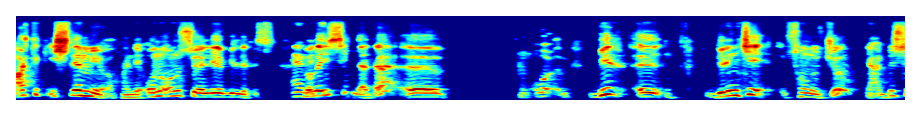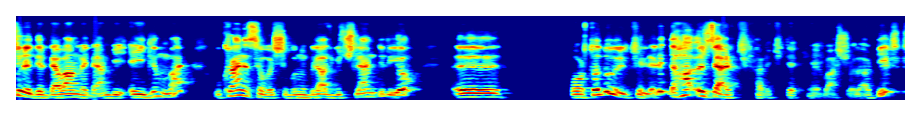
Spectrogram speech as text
artık işlemiyor. Hani onu onu söyleyebiliriz. Evet. Dolayısıyla da e, o, bir e, birinci sonucu yani bir süredir devam eden bir eğilim var. Ukrayna Savaşı bunu biraz güçlendiriyor. E, Orta Doğu ülkeleri daha özerk hareket etmeye başlıyorlar. Bir,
